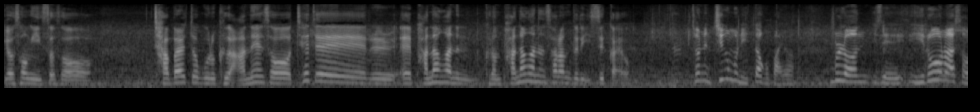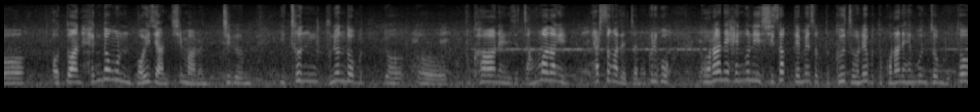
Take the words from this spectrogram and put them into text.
여성이 있어서 자발적으로 그 안에서 체제를에 반항하는 그런 반항하는 사람들이 있을까요? 저는 지금은 있다고 봐요. 물론 이제 일어나서 어떠한 행동은 보이지 않지만은 지금 2009년도부터 어, 북한에 이제 장마당이 활성화됐잖아요. 그리고 고난의 행군이 시작되면서부터 그 전에부터 고난의 행군 전부터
